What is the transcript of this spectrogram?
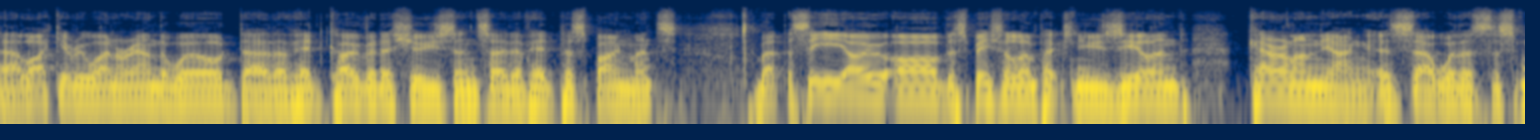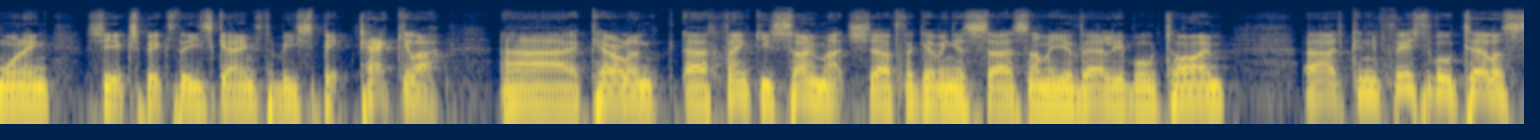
Uh, like everyone around the world, uh, they've had COVID issues and so they've had postponements. But the CEO of the Special Olympics New Zealand, Carolyn Young, is uh, with us this morning. She expects these games to be spectacular. Uh, Carolyn, uh, thank you so much uh, for giving us some of your valuable time. can you first of all tell us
